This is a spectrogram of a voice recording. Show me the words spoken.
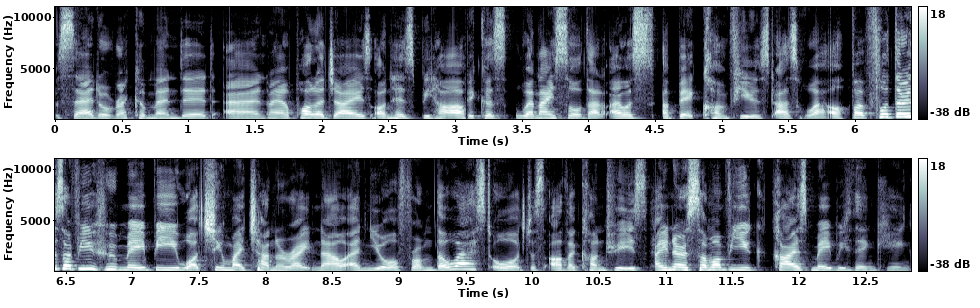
said or recommended. And I apologize on his behalf because when I saw that, I was a bit confused as well. But for those of you who may be watching my channel right now and you're from the West or just other countries, I know some of you guys may be thinking,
